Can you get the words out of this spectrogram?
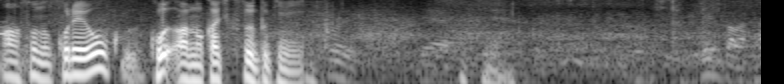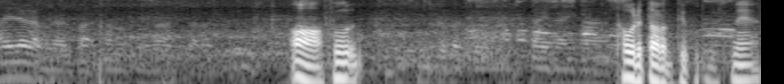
あそのこれをこあの改築するときに。そうです。で、電波が入らなくなる可能性があったら、あそう倒れたらっていうことですね。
